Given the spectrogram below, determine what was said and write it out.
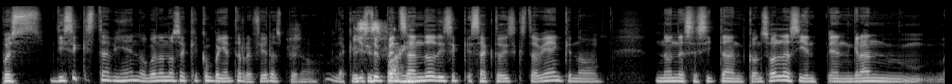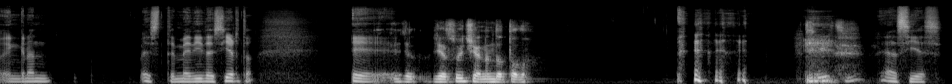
Pues dice que está bien, o bueno, no sé a qué compañía te refieres, pero la que yo estoy fine. pensando dice que, exacto, dice que está bien, que no, no necesitan consolas y en, en gran, en gran este, medida es cierto. Eh, Y el, y el Switch ganando todo. sí, sí. así es.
